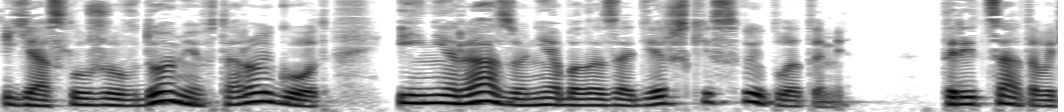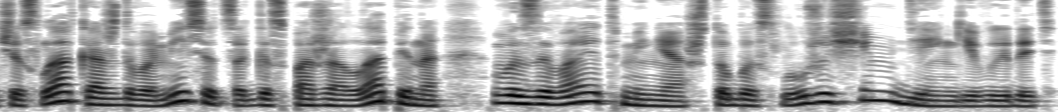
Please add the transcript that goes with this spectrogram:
«Я служу в доме второй год, и ни разу не было задержки с выплатами. 30 числа каждого месяца госпожа Лапина вызывает меня, чтобы служащим деньги выдать».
